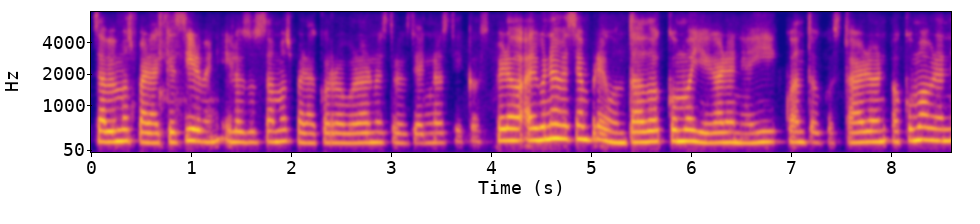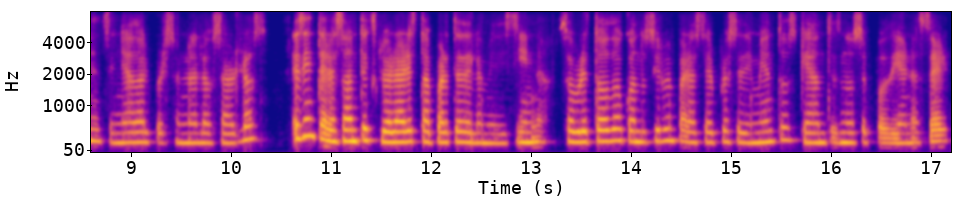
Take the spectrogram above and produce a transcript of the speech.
sabemos para qué sirven y los usamos para corroborar nuestros diagnósticos. Pero ¿alguna vez se han preguntado cómo llegaron ahí, cuánto costaron o cómo habrán enseñado al personal a usarlos? Es interesante explorar esta parte de la medicina, sobre todo cuando sirven para hacer procedimientos que antes no se podían hacer.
